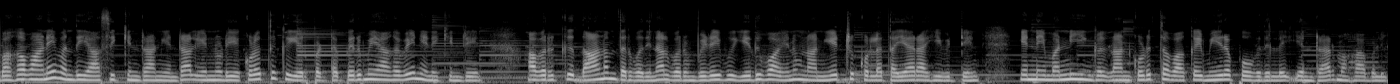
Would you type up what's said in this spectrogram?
பகவானே வந்து யாசிக்கின்றான் என்றால் என்னுடைய குலத்துக்கு ஏற்பட்ட பெருமையாகவே நினைக்கின்றேன். அவருக்கு தானம் தருவதினால் வரும் விளைவு எதுவாயினும் நான் ஏற்றுக்கொள்ள தயாராகிவிட்டேன். என்னை மன்னியுங்கள் நான் கொடுத்த வாக்கை மீறப்போவதில்லை என்றார் மகாபலி.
